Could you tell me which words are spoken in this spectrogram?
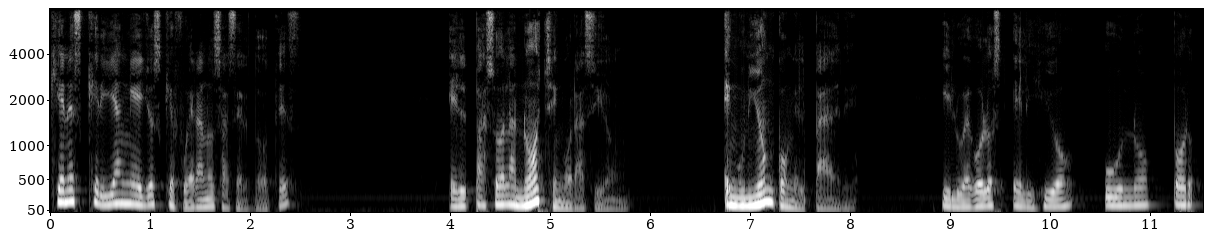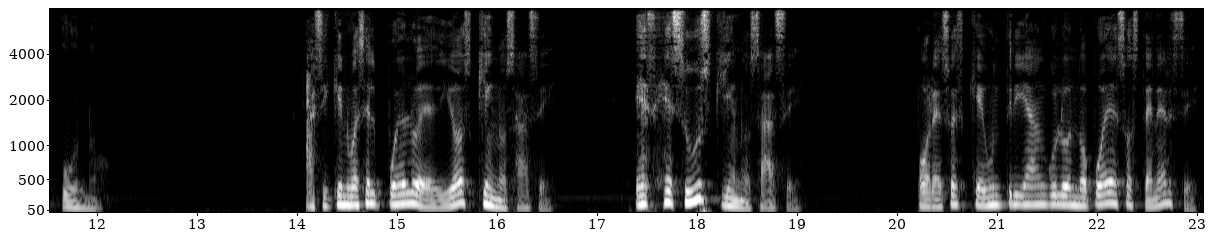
quiénes querían ellos que fueran los sacerdotes? Él pasó la noche en oración, en unión con el Padre, y luego los eligió uno por uno. Así que no es el pueblo de Dios quien nos hace, es Jesús quien nos hace. Por eso es que un triángulo no puede sostenerse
